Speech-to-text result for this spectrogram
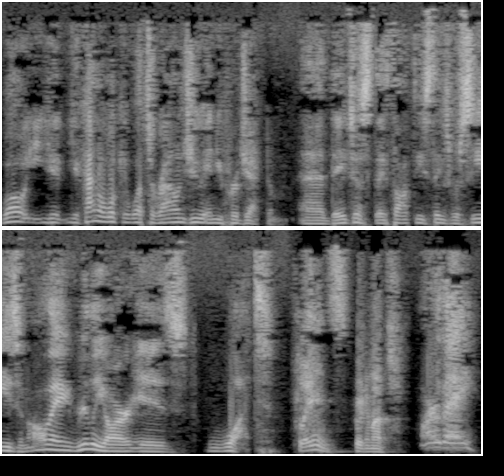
well, you you kind of look at what's around you and you project them. And they just they thought these things were seas and all they really are is what? Plains, pretty much. Are they?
